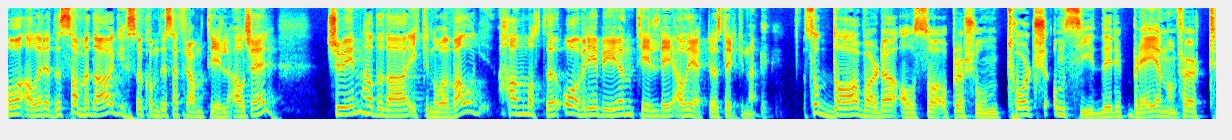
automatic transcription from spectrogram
og allerede samme dag så kom de seg fram til Alger. Juin hadde da ikke noe valg, han måtte overgi byen til de allierte styrkene. Så da var det altså operasjon Torch omsider ble gjennomført.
